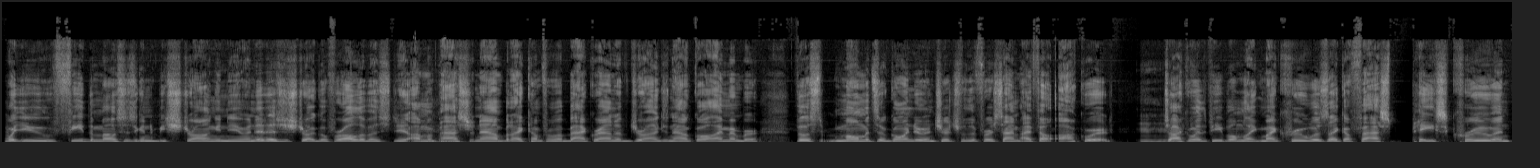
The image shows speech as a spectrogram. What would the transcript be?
What you feed the most is going to be strong in you, and it is a struggle for all of us. I'm a pastor now, but I come from a background of drugs and alcohol. I remember those moments of going to a church for the first time. I felt awkward Mm-hmm. talking with people. I'm like, my crew was like a fast paced crew and,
